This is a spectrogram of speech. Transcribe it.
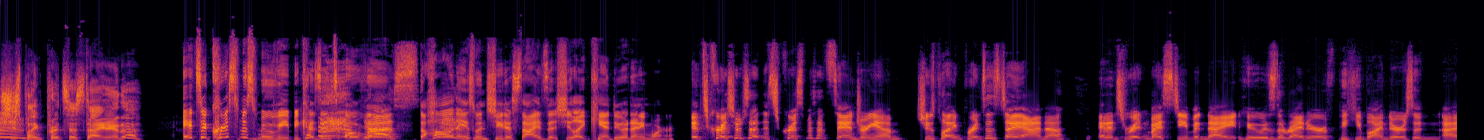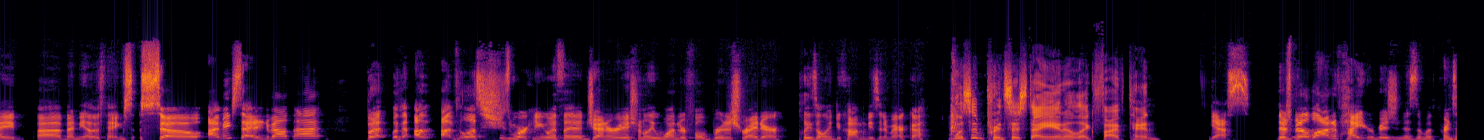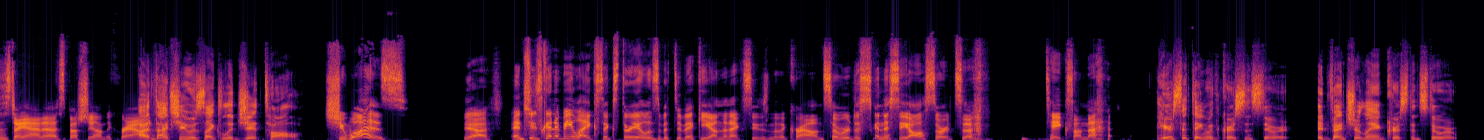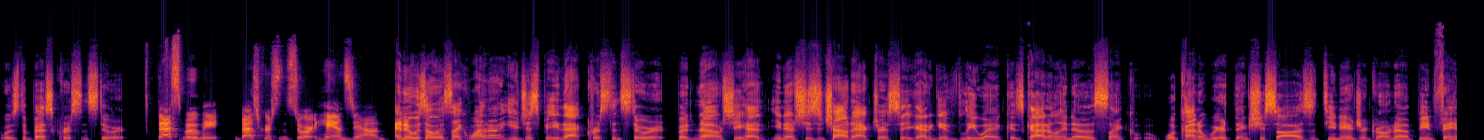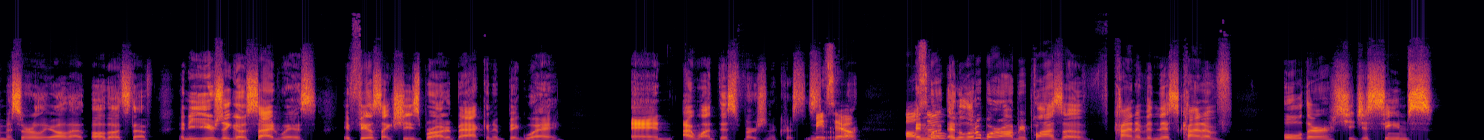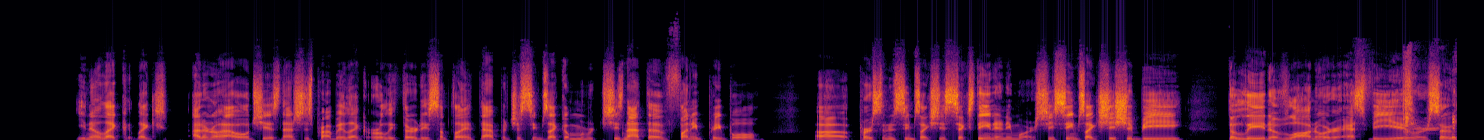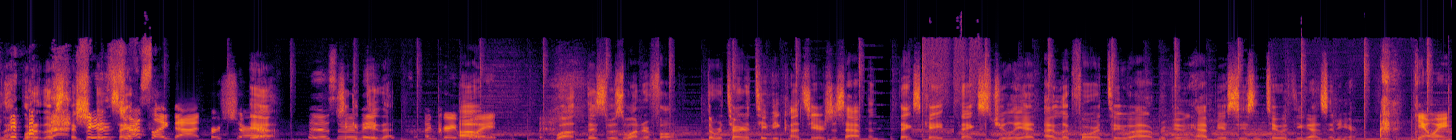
She's playing Princess Diana. It's a Christmas movie because it's over Yes. the holidays when she decides that she like can't do it anymore. It's Christmas. At, it's Christmas at Sandringham. She's playing Princess Diana, and it's written by Steven Knight, who is the writer of Peaky Blinders and I uh, many other things. So I'm excited about that. But with, uh, uh, unless she's working with a generationally wonderful British writer, please only do comedies in America. Wasn't Princess Diana like five ten? Yes. There's been a lot of height revisionism with Princess Diana, especially on The Crown. I thought she was like legit tall. she was. Yeah, and she's going to be like six three Elizabeth Debicki on the next season of The Crown. So we're just going to see all sorts of takes on that. Here's the thing with Kristen Stewart. Adventureland Kristen Stewart was the best Kristen Stewart. Best movie, best Kristen Stewart, hands down. And it was always like, why don't you just be that Kristen Stewart? But no, she had, you know, she's a child actress, so you got to give leeway because God only knows like what kind of weird things she saw as a teenager growing up, being famous early, all that, all that stuff. And it usually goes sideways. It feels like she's brought it back in a big way. And I want this version of Kristen Me Stewart too. more. Also, and, and a little more Aubrey Plaza, kind of in this kind of older. She just seems, you know, like like I don't know how old she is now. She's probably like early thirties, something like that. But just seems like a she's not the funny people uh, person who seems like she's sixteen anymore. She seems like she should be the lead of Law and Order SVU or so like one of those type of she was things. Like, dressed like that for sure. yeah, this she movie. could do that. A great Um, point. Well, this was wonderful. The return of TV concierge just happened. Thanks, Kate. Thanks, Juliet. I look forward to uh, reviewing Happiest season two with you guys in a year. Can't wait.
